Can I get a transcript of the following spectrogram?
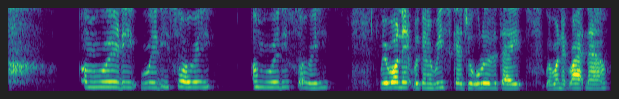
I'm really, really sorry. I'm really sorry. We're on it. We're going to reschedule all of the dates. We're on it right now.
